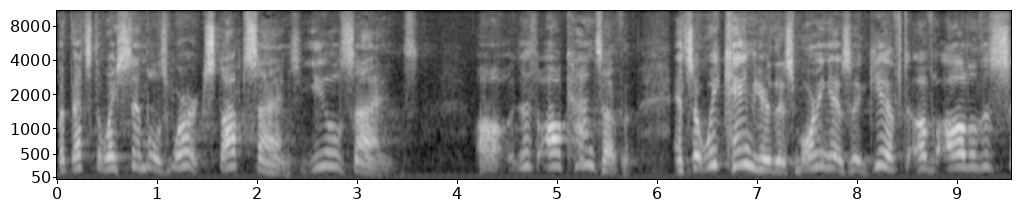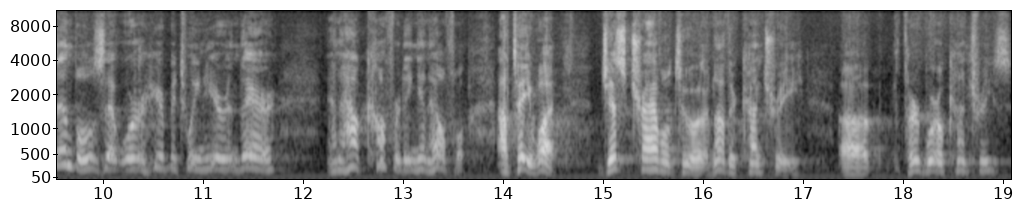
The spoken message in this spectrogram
But that's the way symbols work stop signs, yield signs. Oh, there's all kinds of them. And so we came here this morning as a gift of all of the symbols that were here between here and there and how comforting and helpful. I'll tell you what, just travel to another country, uh, third world countries.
